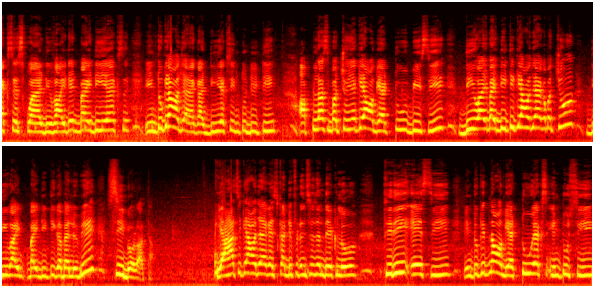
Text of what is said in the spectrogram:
x square divided by d x into क्या हो जाएगा? D x into d t अब प्लस बच्चों, ये क्या हो गया? Two b c d y by d t क्या हो जाएगा बच्चों? D y by d t का वैल्यू भी सी बोला था। यहाँ से क्या हो जाएगा? इसका डिफरेंशिएशन देख लो। थ्री ए सी इंटू कितना हो गया? Two x into c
